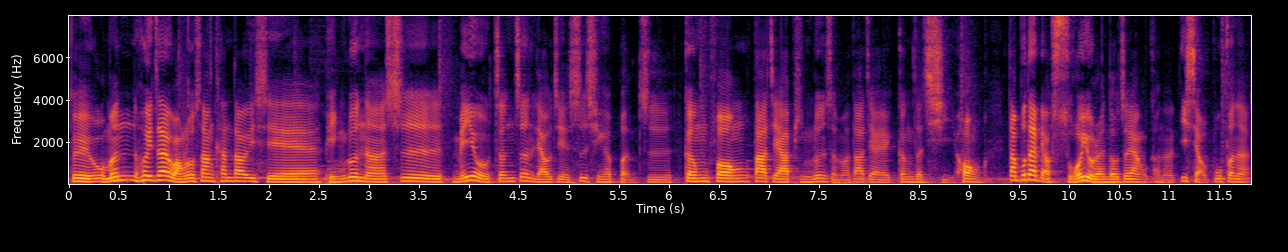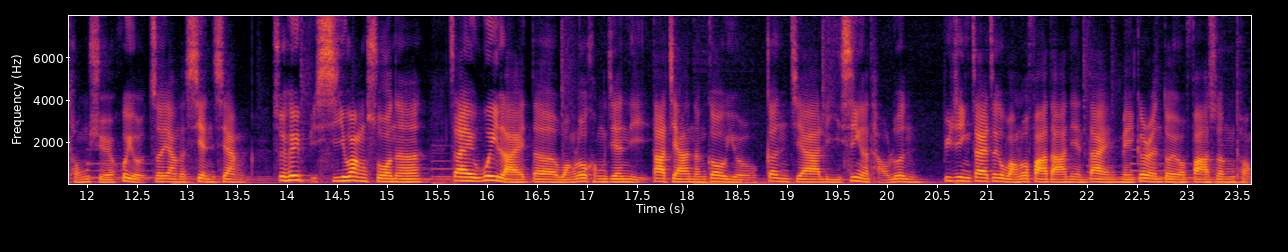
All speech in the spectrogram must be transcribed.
对，我们会在网络上看到一些评论呢，是没有真正了解事情的本质，跟风，大家评论什么，大家也跟着起哄，但不代表所有人都这样，可能一小部分的同学会有这样的现象，所以会希望说呢，在未来的网络空间里，大家能够有更加理性的讨论。毕竟，在这个网络发达年代，每个人都有发声筒，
